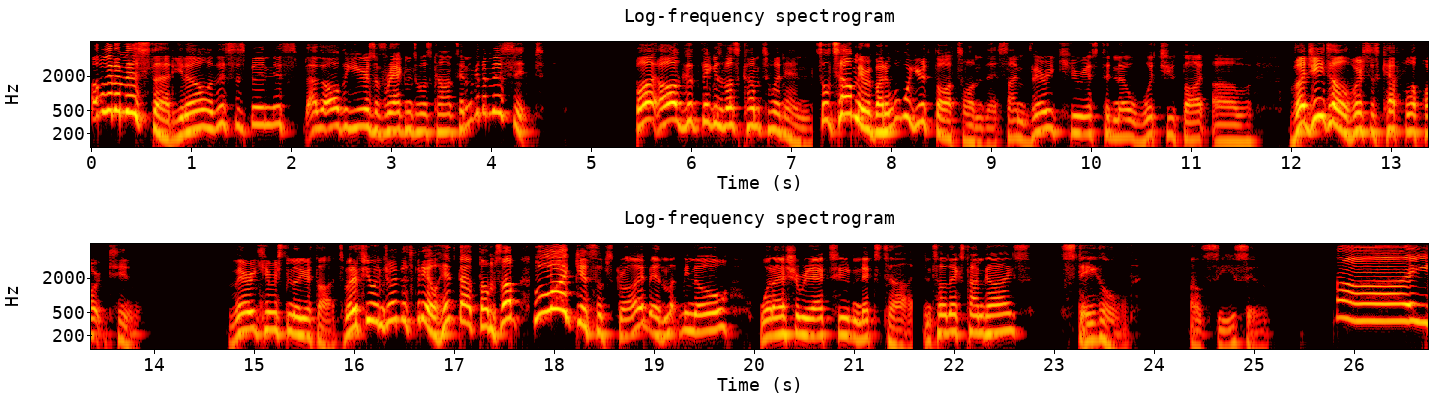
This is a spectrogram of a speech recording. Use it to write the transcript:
I'm gonna miss that, you know? This has been all the years of reacting to his content. I'm gonna miss it. But all good things must come to an end. So tell me, everybody, what were your thoughts on this? I'm very curious to know what you thought of Vegito versus Kefla Part 2. Very curious to know your thoughts. But if you enjoyed this video, hit that thumbs up, like and subscribe, and let me know what I should react to next time. Until next time, guys, stay gold. I'll see you soon. Bye!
